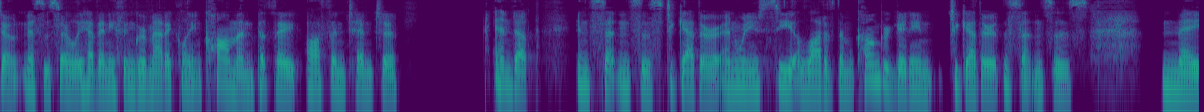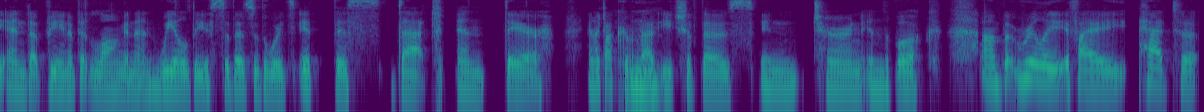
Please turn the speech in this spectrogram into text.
don't necessarily have anything grammatically in common, but they often tend to end up in sentences together. And when you see a lot of them congregating together, the sentences may end up being a bit long and unwieldy. So those are the words it, this, that, and there. And I talk mm-hmm. about each of those in turn in the book. Um, but really, if I had to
